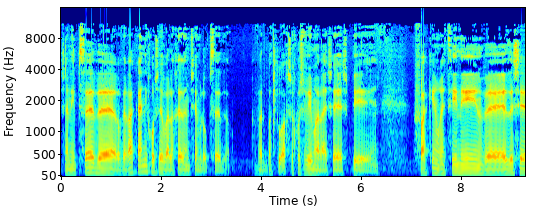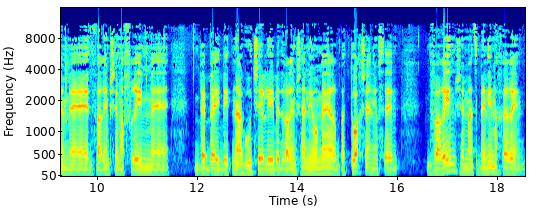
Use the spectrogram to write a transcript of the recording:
שאני בסדר, ורק אני חושב על אחרים שהם לא בסדר. אבל בטוח שחושבים עליי שיש בי פאקים רציניים ואיזה שהם אה, דברים שמפריעים אה, בהתנהגות שלי, בדברים שאני אומר, בטוח שאני עושה דברים שמעצבנים אחרים.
